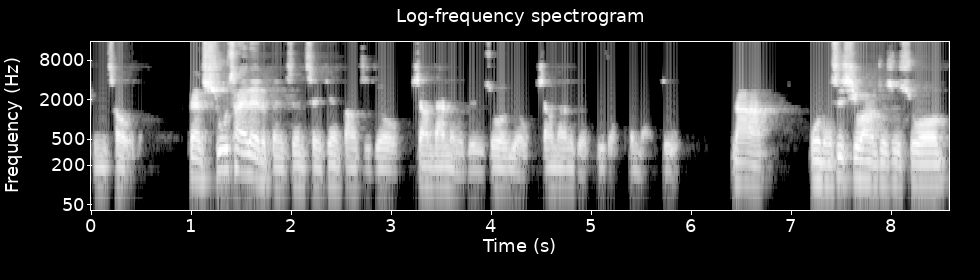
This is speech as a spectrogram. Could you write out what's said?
拼凑的。但蔬菜类的本身呈现方式就相当的，我觉得说有相当的一种困难度。那我们是希望就是说。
